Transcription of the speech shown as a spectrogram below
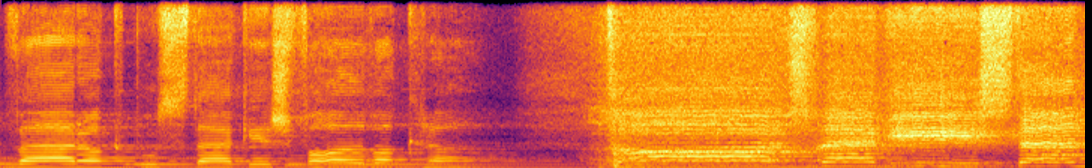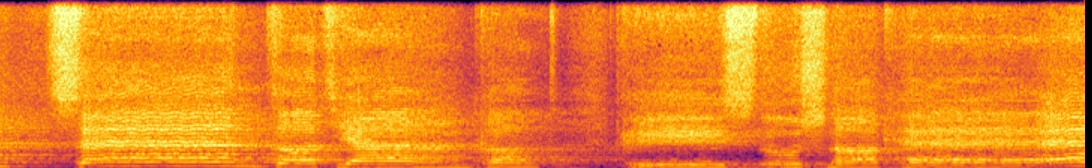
Várak puszták és falvakra Tarts meg, Isten, szent atyánkat Krisztusnak helytartóját.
